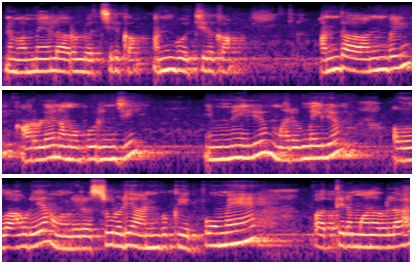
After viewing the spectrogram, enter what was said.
நம்ம மேலே அருள் வச்சிருக்கான் அன்பு வச்சிருக்கான். அந்த அன்பையும் அருளையும் நம்ம புரிஞ்சு இம்மையிலையும் மறுமையிலையும் அல்லாஹுடைய அவனுடைய ரசூலுடைய அன்புக்கு எப்போவுமே பாத்திரமானவர்களாக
